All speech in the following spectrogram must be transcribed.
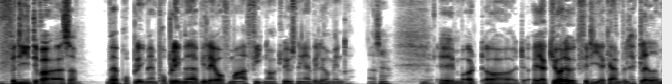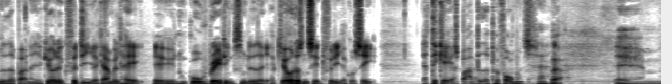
fordi mm. det var, altså, Hvad er problemet? Problemet er, at vi laver for meget. Fint nok. Løsningen er, at vi laver mindre. Altså. Ja. Øhm, og, og, og jeg gjorde det jo ikke, fordi jeg gerne ville have glade medarbejdere. Jeg gjorde det ikke, fordi jeg gerne ville have øh, nogle gode ratings som leder. Jeg gjorde det sådan set, fordi jeg kunne se, at det gav os bare bedre performance. Ja. Ja. Øhm,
